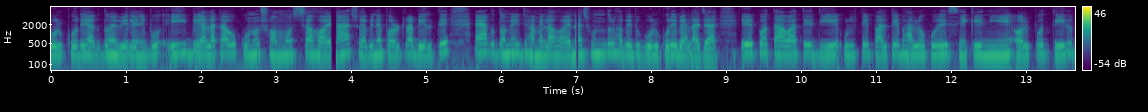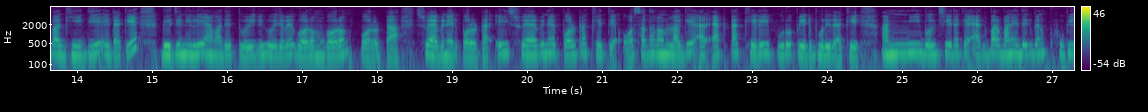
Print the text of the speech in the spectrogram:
গোল করে একদমই বেলে নিব। এই বেলাটাও কোনো সমস্যা হয় না, সয়াবিনের পরোটা বেলতে একদমই ঝামেলা হয় না, সুন্দরভাবে গোল করে বেলা যায়। এরপর তাওয়াতে দিয়ে উল্টে পাল্টে ভালো করে সেঁকে নিয়ে অল্প তেল বা ঘি দিয়ে এটাকে ভেজে নিলে আমাদের তৈরি হয়ে যাবে গরম গরম পরোটা, সয়াবিনের পরোটা। এই সয়াবিনের পরোটা খেতে অসাধারণ লাগে আর একটা খেলেই পুরো পেট ভরে রাখে। আমি বলছি এটাকে একবার বানিয়ে দেখবেন খুবই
